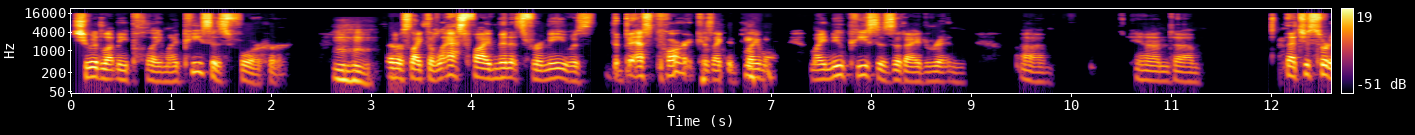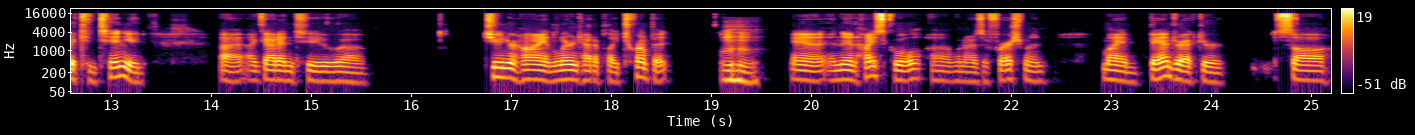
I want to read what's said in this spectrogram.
she would let me play my pieces for her. Mm-hmm. So it was like the last five minutes for me was the best part because I could play my, my new pieces that I had written. Um, and um, that just sort of continued. Uh, I got into uh, junior high and learned how to play trumpet. Mm-hmm. And, and then high school, uh, when I was a freshman, my band director saw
